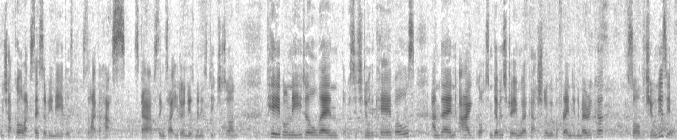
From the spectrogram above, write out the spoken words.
which I call accessory needles. So like for hats, scarves, things like you don't need as many stitches on. Cable needle, then obviously to do the cables, and then I got some demonstrating work actually with a friend in America. Saw the Tunisian.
